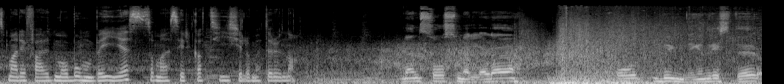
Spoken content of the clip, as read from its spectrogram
som er i ferd med å bombe IS, som er ca. 10 km unna. Men så smeller det, og bygningen rister,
